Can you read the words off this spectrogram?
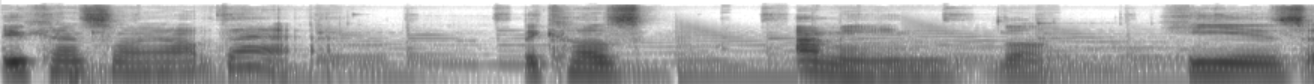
you can sign out there. Because, I mean, look, he is,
